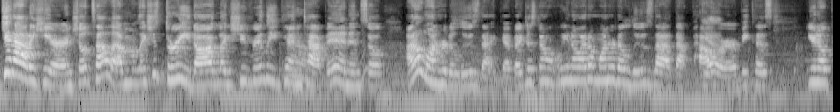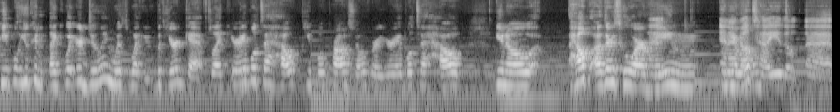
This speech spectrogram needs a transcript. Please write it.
Get out of here, and she'll tell it. I'm like, she's three, dog. Like, she really can Yeah. tap in, and so I don't want her to lose that gift. I just don't, you know, I don't want her to lose that that power because, you know, people you can like what you're doing with what with your gift. Like, you're able to help people cross over. You're able to help, you know, help others who are I- being. And I will tell you the uh,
